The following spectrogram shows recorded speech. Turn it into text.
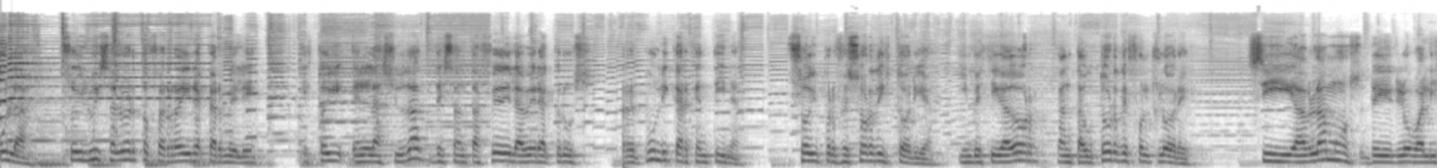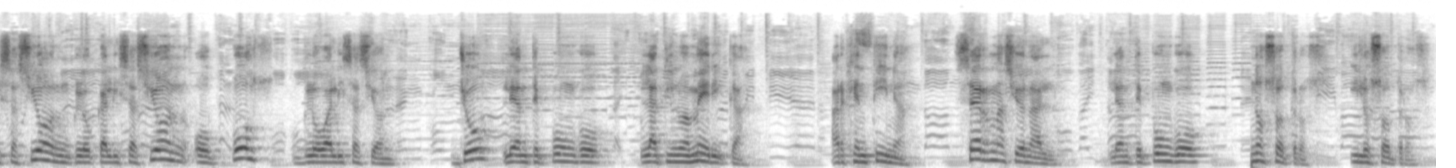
Hola, soy Luis Alberto Ferreira Carmele. Estoy en la ciudad de Santa Fe de la Veracruz, República Argentina. Soy profesor de historia, investigador, cantautor de folclore. Si hablamos de globalización, localización o post-globalización, yo le antepongo Latinoamérica, Argentina, ser nacional. Le antepongo nosotros y los otros.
